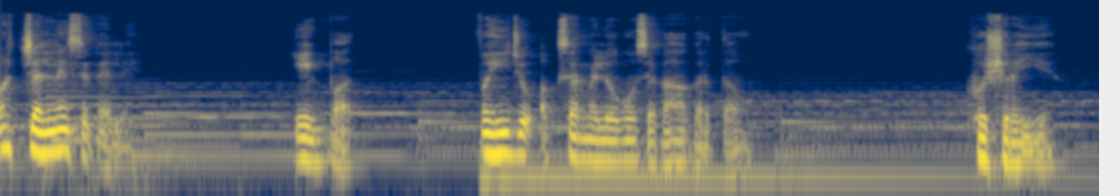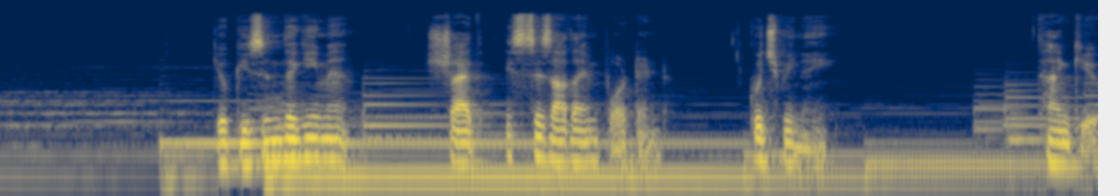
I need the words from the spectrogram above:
और चलने से पहले, एक बात वही जो अक्सर मैं लोगों से कहा करता हूँ। खुश रहिए, क्योंकि ज़िंदगी में शायद इससे ज़्यादा इंपॉर्टेंट कुछ भी नहीं। थैंक यू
